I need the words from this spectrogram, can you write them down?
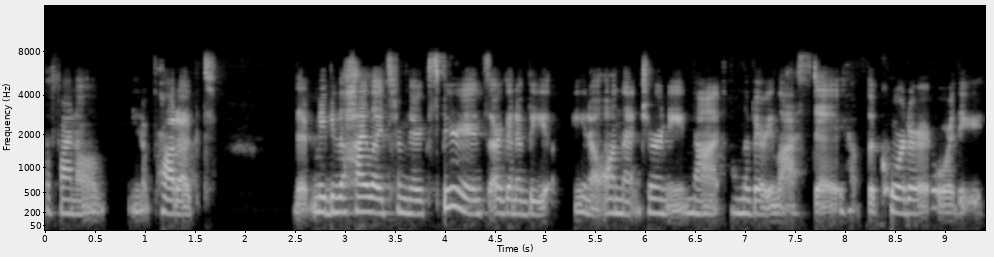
the final you know product that maybe the highlights from their experience are going to be you know on that journey not on the very last day of the quarter or the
